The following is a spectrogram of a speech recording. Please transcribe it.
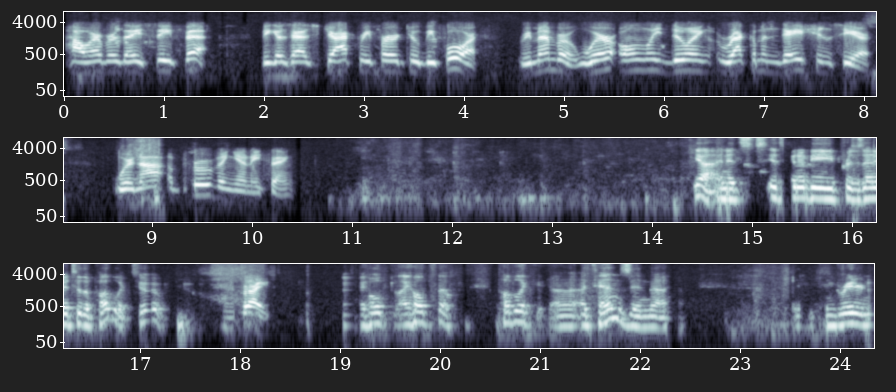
however they see fit. Because as Jack referred to before, remember, we're only doing recommendations here. We're not approving anything. Yeah, and it's, it's going to be presented to the public too. Right. I hope, I hope the public uh, attends in, uh, in greater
